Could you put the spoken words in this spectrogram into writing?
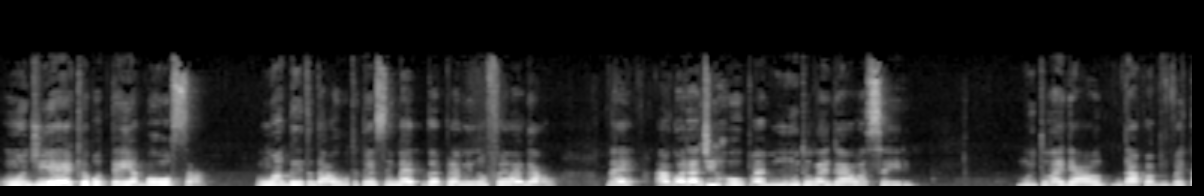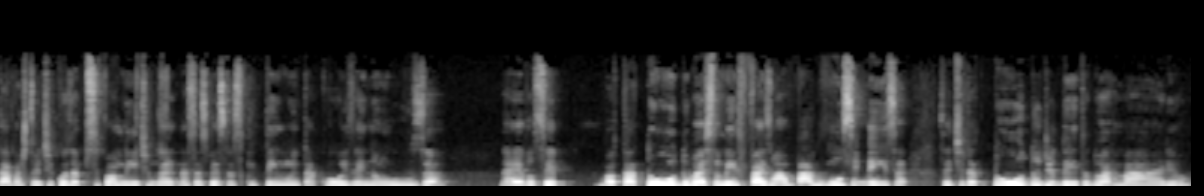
onde é que eu botei a bolsa, uma dentro da outra. Então esse método para mim não foi legal, né? Agora a de roupa é muito legal, a sério. Muito legal, dá para aproveitar bastante coisa, principalmente nessas pessoas que tem muita coisa e não usa, né? Você bota tudo, mas também faz uma bagunça imensa. Você tira tudo de dentro do armário,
